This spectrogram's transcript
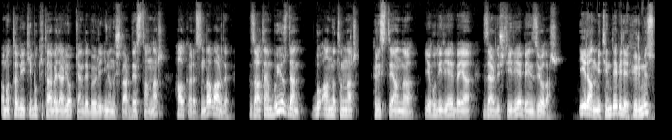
Ama tabii ki bu kitabeler yokken de böyle inanışlar, destanlar halk arasında vardı. Zaten bu yüzden bu anlatımlar Hristiyanlığa, Yahudiliğe veya Zerdüştiliğe benziyorlar. İran mitinde bile Hürmüz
